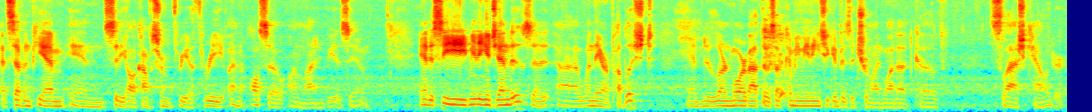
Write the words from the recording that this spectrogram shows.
at 7 PM in City Hall Conference Room 303 and also online via Zoom. And to see meeting agendas uh, when they are published and to learn more about those upcoming meetings, you can visit shorelinewa.gov slash calendar.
